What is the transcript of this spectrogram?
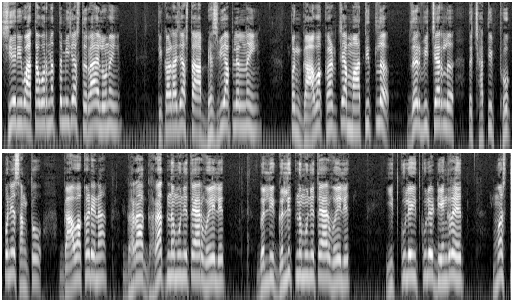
शहरी वातावरणात तर मी जास्त राहिलो नाही तिकडा जास्त अभ्यास बी आपल्याला नाही पण गावाकडच्या मातीतलं जर विचारलं तर छाती ठोकपणे सांगतो गावाकडे ना घराघरात नमुने तयार व्हायलेत गल्ली गल्लीत नमुने तयार व्हायलेत. इतकुले इतकुले डेंगर आहेत. मस्त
